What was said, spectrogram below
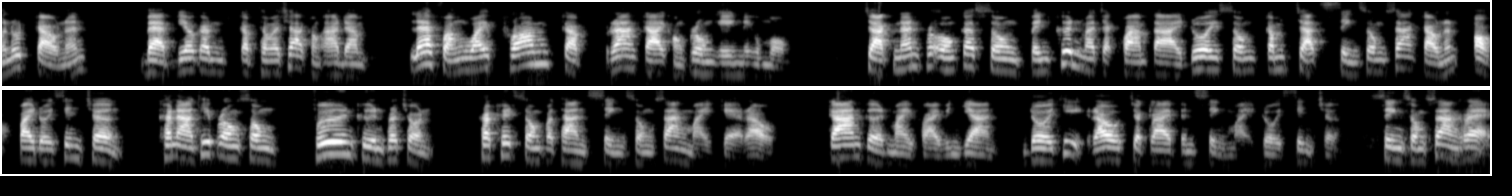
มนุษย์เก่านั้น แบบเดียวกันกับธรรมชาติของอาดัมและฝังไว้พร้อมกับร่างกายของพระองค์เองในอุโมงค์ จากนั้นพระองค์ก็ทรงเป็นขึ้นมาจากความตาย โดยทรงกำจัดสิ่งทรงสร้างเก่านั้นออกไปโดยสิ้นเชิง ขณะที่พระองค์ทรงฟื้นคืนพระชน พระคริสต์ทรงประทานสิ่งทรงสร้างใหม่แก่เรา การเกิดใหม่ฝ่ายวิญญาณ โดยที่เราจะกลายเป็นสิ่งใหม่โดยสิ้นเชิง สิ่งทรงสร้างแรก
